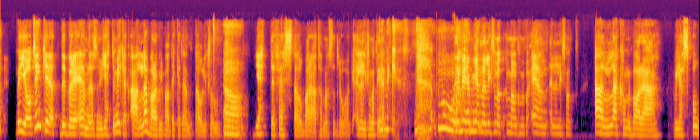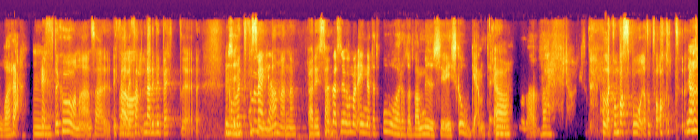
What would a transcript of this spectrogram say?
Men jag tänker att det börjar ändras nu jättemycket. Att alla bara vill vara dekadenta och liksom Ja. jättefesta och bara ta massa droger. Eller liksom att det är... Nej, men. Nej, men jag menar liksom att man kommer få en, eller liksom att alla kommer bara vilja spåra. Efter corona, så här, ifall, Ja. ifall, när det blir bättre. eller- Det kommer inte Ja, men försvinna verkligen. men, eh, Ja, det är För sant. att nu har man ägnat ett år åt att vara mysig i skogen. Typ. Ja. Bara, varför då? Liksom. alla kommer bara spåra totalt. Ja.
